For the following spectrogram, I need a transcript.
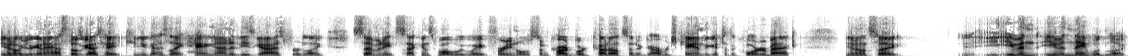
you know, you're going to ask those guys, hey, can you guys like hang on to these guys for like seven, eight seconds while we wait for, you know, some cardboard cutouts and a garbage can to get to the quarterback? You know, it's like even even they would look,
